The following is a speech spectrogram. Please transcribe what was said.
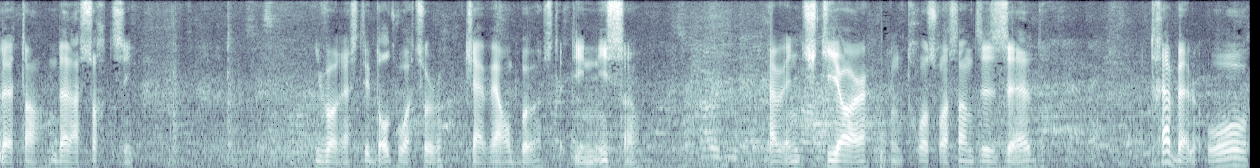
le temps de la sortie. Il va rester d'autres voitures qu'il y avait en bas. C'était des Nissan. Il y avait une GTR, une 370Z. Très belle. Oh.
